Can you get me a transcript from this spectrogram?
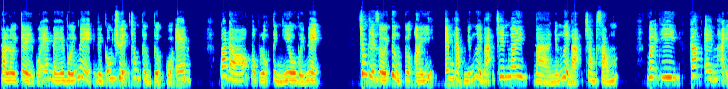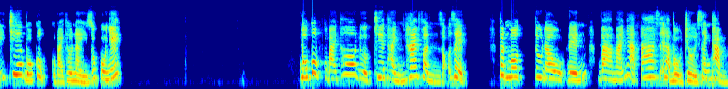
và lời kể của em bé với mẹ về câu chuyện trong tưởng tượng của em, qua đó bộc lộ tình yêu với mẹ. Trong thế giới tưởng tượng ấy, em gặp những người bạn trên mây và những người bạn trong sóng. Vậy thì các em hãy chia bố cục của bài thơ này giúp cô nhé. Bố cục của bài thơ được chia thành hai phần rõ rệt. Phần 1 từ đầu đến và mái nhà ta sẽ là bầu trời xanh thẳm,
